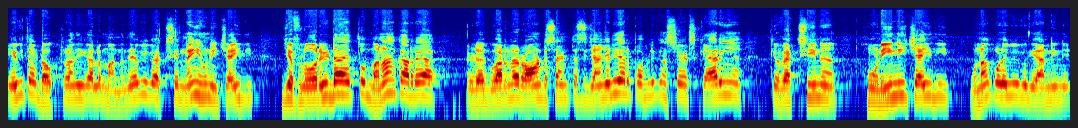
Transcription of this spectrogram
ਇਹ ਵੀ ਤਾਂ ਡਾਕਟਰਾਂ ਦੀ ਗੱਲ ਮੰਨਦੇ ਆ ਵੀ ਵੈਕਸੀਨ ਨਹੀਂ ਹੋਣੀ ਚਾਹੀਦੀ। ਜੇ ਫਲੋਰੀਡਾ ਇਹ ਤੋਂ ਮਨਾ ਕਰ ਰਿਹਾ, ਜਿਹੜਾ ਗਵਰਨਰ ਰੌਨ ਡਿਸੈਂਟਸ ਜਾਂ ਜਿਹੜੀਆਂ ਰਿਪਬਲਿਕਨ ਸਟੇਟਸ ਕਹਿ ਰਹੀਆਂ ਕਿ ਵੈਕਸੀਨ ਹੋਣੀ ਨਹੀਂ ਚਾਹੀਦੀ, ਉਹਨਾਂ ਕੋਲੇ ਵੀ ਵਿਗਿਆਨੀ ਨੇ।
